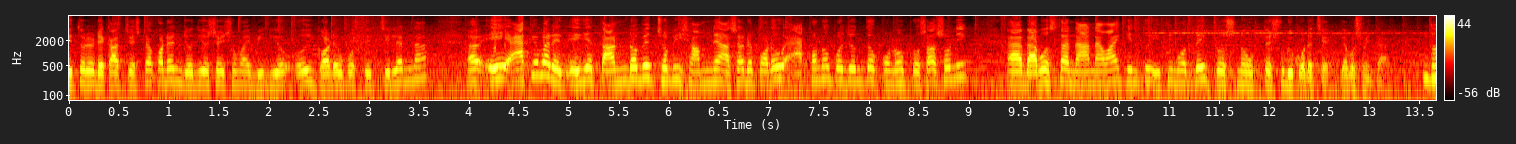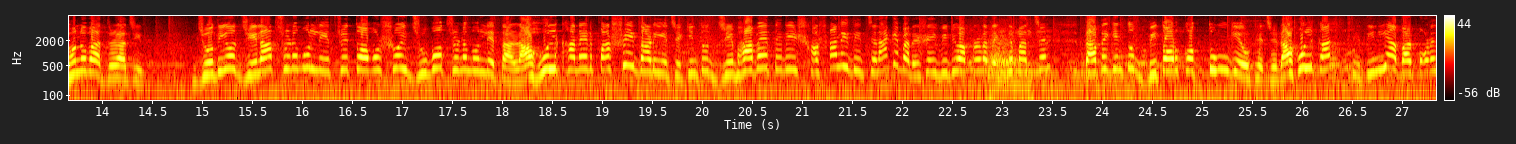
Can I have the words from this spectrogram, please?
ভিতরে ঢেকার চেষ্টা করেন, যদিও সেই সময় বিডিও ওই ঘরে উপস্থিত ছিলেন না। এই একেবারে এই যে তাণ্ডবের ছবি সামনে আসার পরেও এখনও পর্যন্ত কোনো প্রশাসনিক ব্যবস্থা না নেওয়ায় কিন্তু ইতিমধ্যেই প্রশ্ন উঠতে শুরু করেছে দেবস্মিতা। ধন্যবাদ রাজীব। যদিও জেলা তৃণমূল নেতৃত্ব অবশ্যই যুব তৃণমূল নেতা রাহুল খানের পাশেই দাঁড়িয়েছে কিন্তু যেভাবে তিনি শাসানি দিচ্ছেন একেবারে সেই ভিডিও আপনারা দেখতে পাচ্ছেন তাতে কিন্তু বিতর্ক তুঙ্গে উঠেছে। রাহুল খান তিনি আবার পরে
